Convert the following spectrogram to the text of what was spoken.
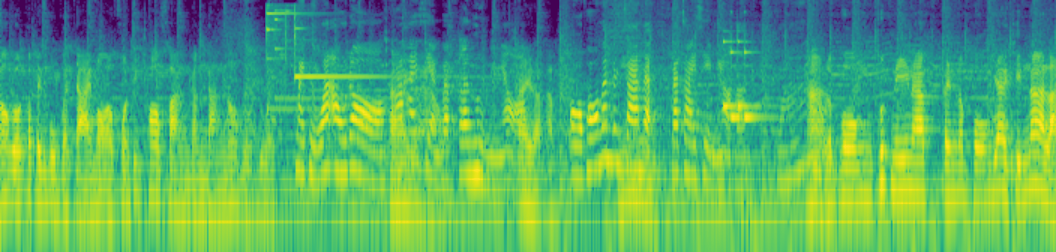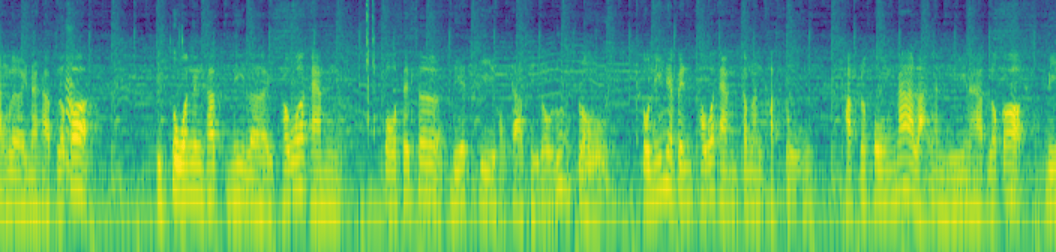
นอกรถก็เป็นมุมกระจายเหมาะกับคนที่ชอบฟังดัง ๆ นอกรถด้วย หมายถึงว่าเอาดอใช่ถ้าให้แล้ว เสียงแบบกระหึ่มอย่างเงี้ยเหรอ ใช่แล้วครับ อ๋อ เพราะว่ามันเป็นจานอืมแบบกระจายเสียงเนี่ยเหรอคะ ว้าวอ่าลำโพงชุดนี้นะครับเป็นลำโพงแยกชิ้นหน้าหลังเลยนะครับ แล้วก็อีกตัวหนึ่งครับนี่เลย Power Amp Processor DSP ของ g a l Zero รุ่น Pro ตัวนี้เนี่ยเป็น Power Amp กำลังขับสูง ขับลำโพงหน้าหลังอันนี้นะครับ แล้วก็มี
